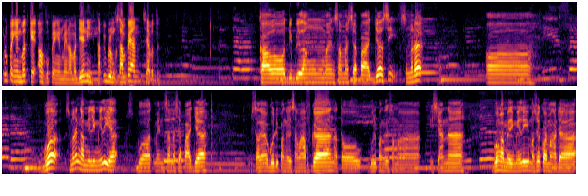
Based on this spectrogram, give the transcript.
lu pengen banget kayak oh gue pengen main sama dia nih tapi belum kesampaian siapa tuh? kalau dibilang main sama siapa aja sih sebenarnya eh gue sebenarnya nggak milih-milih ya buat main sama siapa aja. Misalnya gue dipanggil sama Afgan atau gue dipanggil sama Isyana. Gue nggak milih-milih maksudnya kalau emang ada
